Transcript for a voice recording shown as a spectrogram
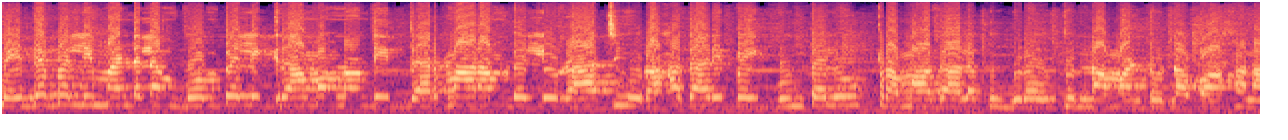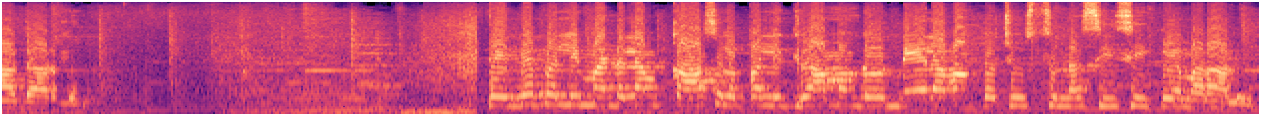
పెద్దపల్లి మండలం బొంపెల్లి గ్రామం నుండి ధర్మారం వెళ్ళు రాజీవ్ రహదారిపై గుంతలు ప్రమాదాలకు గురవుతున్నామంటున్న వాహనదారులు. పెద్దపల్లి మండలం కాసులపల్లి గ్రామంలో నేలవంక చూస్తున్న సీసీ కెమెరాలు.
